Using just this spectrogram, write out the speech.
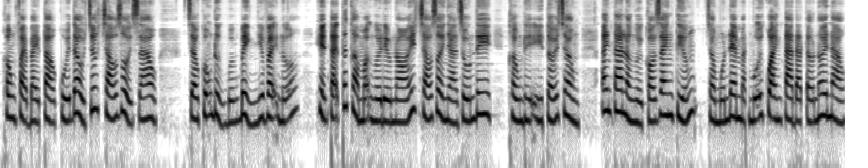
không phải bày tỏ cúi đầu trước cháu rồi sao? Cháu cũng đừng bướng bỉnh như vậy nữa. Hiện tại tất cả mọi người đều nói cháu rời nhà trốn đi, không để ý tới chồng. Anh ta là người có danh tiếng, cháu muốn đem mặt mũi của anh ta đặt ở nơi nào?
